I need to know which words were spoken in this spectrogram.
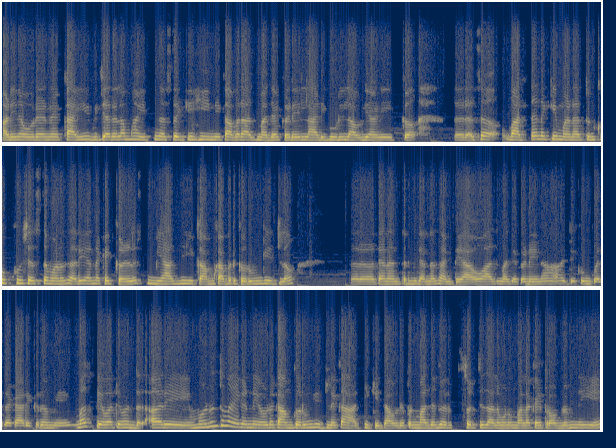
आणि नवऱ्याने काही विचारायला माहीत नसतं की हिने का बरं आज माझ्याकडे लाडीगोडी लावली आणि इतकं तर असं वाटतं ना की मनातून खूप खुश असतं माणूस. अरे यांना काही कळलंच मी आज हे काम काबर करून घेतलं? तर त्यानंतर मी त्यांना सांगते अहो आज माझ्याकडे ना हळदी कुंकवाचा कार्यक्रम आहे. मग तेव्हा ते म्हणतात अरे म्हणून तू माझ्याकडनं एवढं काम करून घेतलं का? ठीक आहे जाऊ दे. पण माझं घर स्वच्छ झालं म्हणून मला काही प्रॉब्लेम नाहीये.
